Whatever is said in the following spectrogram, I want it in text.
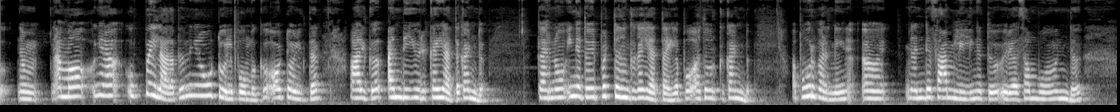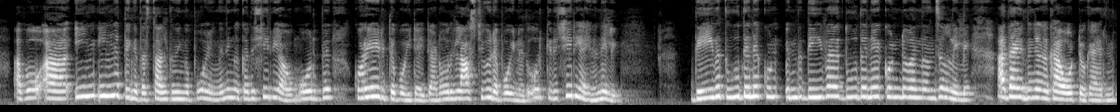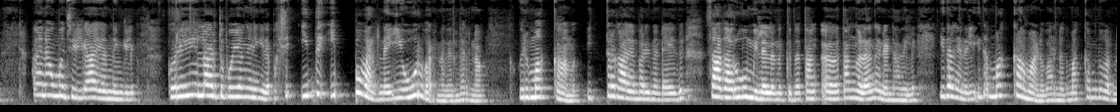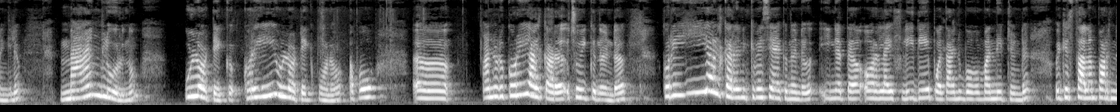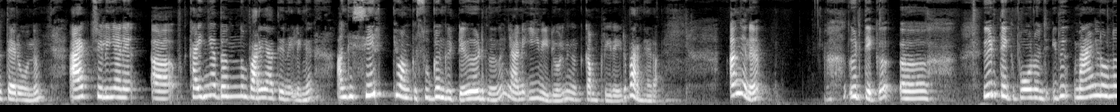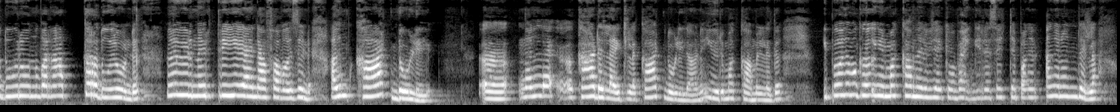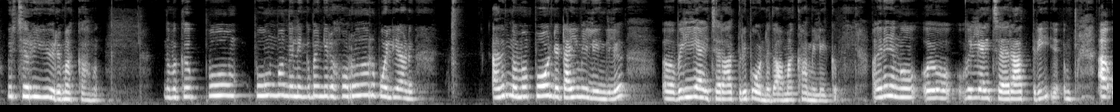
നമ്മ ഇങ്ങനെ ഉപ്പയില്ലാതെ അപ്പം ഇങ്ങനെ ഓട്ടോയിൽ പോകുമ്പോൾ ഓട്ടോയിലത്തെ ആൾക്ക് എന്റെ ഈ ഒരു കയ്യാത്ത കണ്ട്. കാരണം ഇങ്ങനത്തെ ഒരു പെട്ടെന്ന് നിങ്ങൾക്ക് കയ്യാത്തായി അപ്പോൾ അത് അവർക്ക് കണ്ടു. അപ്പോൾ അവർ പറഞ്ഞു എന്റെ ഫാമിലിയിൽ ഇങ്ങനത്തെ ഒരു സംഭവം ഉണ്ട്. അപ്പോൾ ഇങ്ങനത്തെ ഇങ്ങനത്തെ സ്ഥലത്ത് നിങ്ങൾ പോയെങ്കിൽ നിങ്ങൾക്ക് അത് ശരിയാവും. ഓർത്ത് കുറേ എടുത്ത് പോയിട്ടായിട്ടാണ്. ഒരു ലാസ്റ്റ് വീടെ പോയിരുന്നത് ഓർക്കിത് നെല്ലി ദൈവദൂതനെ കൊണ്ട് എന്ത് ദൈവദൂതനെ കൊണ്ടുവന്നെന്ന് ചെന്നില്ലേ അതായിരുന്നു ഞങ്ങൾക്ക് ആ ഓട്ടോക്കായിരുന്നു അങ്ങനെ ഉമ്മച്ചില്ല എന്നെങ്കിൽ കുറേ എല്ലായിടത്തും പോയി അങ്ങനെ ഇങ്ങനെ. പക്ഷെ ഇത് ഇപ്പോൾ പറഞ്ഞ ഈ ഓറ് പറഞ്ഞത് എന്താ ഒരു മക്കാമ്. ഇത്ര കാലം പറയുന്നുണ്ടായത് സാധാ റൂമിലെല്ലാം നിൽക്കുന്ന തങ്ങൾ അങ്ങനെ ഉണ്ടാകുന്നില്ലേ ഇതങ്ങനെയല്ല ഇത് മക്കാമാണ് പറഞ്ഞത്. മക്കാം എന്ന് പറഞ്ഞെങ്കിൽ മാംഗ്ലൂരിന്നും ഉള്ളോട്ടേക്ക് കുറേ ഉള്ളോട്ടേക്ക് പോകണോ അപ്പോൾ എന്നോട് കുറേ ആൾക്കാർ ചോദിക്കുന്നുണ്ട്. കുറേ ആൾക്കാർ എനിക്ക് മെസ്സേജ് അയക്കുന്നുണ്ട്. ഇങ്ങനത്തെ ഓരോ ലൈഫിൽ ഇതേപോലത്തെ അനുഭവം വന്നിട്ടുണ്ട്. ഒരിക്കൽ സ്ഥലം പറഞ്ഞു തരുമെന്നും ആക്ച്വലി ഞാൻ കഴിഞ്ഞതൊന്നും പറയാത്തിരുന്നില്ലെങ്കിൽ അങ്ങ് ശരിക്കും അങ്ങ് സുഖം കിട്ടി ഏടുന്നത് ഞാൻ ഈ വീഡിയോയിൽ നിങ്ങൾക്ക് കംപ്ലീറ്റ് ആയിട്ട് പറഞ്ഞുതരാം. അങ്ങനെ ഇടത്തേക്ക് ഇവിടത്തേക്ക് പോകണമെന്ന് ഇത് മാംഗ്ലൂരിന് ദൂരം എന്ന് പറഞ്ഞാൽ അത്ര ദൂരമുണ്ട് ഇവിടുന്ന് ഒരു ത്രീ ആൻഡ് ഹാഫ് അവേഴ്സ് ഉണ്ട്. അതും കാട്ടിന്റെ ഉള്ളിൽ നല്ല കാടെല്ലാം ആയിട്ടുള്ള കാട്ടിന്റെ ഉള്ളിലാണ് ഈ ഒരു മക്കാമുള്ളത് ഇപ്പോൾ നമുക്ക് ഇങ്ങനെ മക്കാമെന്ന് വിചാരിക്കുമ്പോൾ ഭയങ്കര സെറ്റപ്പ് അങ്ങനെ അങ്ങനെ ഒന്നുമല്ല. ഒരു ചെറിയൊരു മക്കാമ്. നമുക്ക് പോവും പോകുമ്പോൾ ഒന്നല്ലെങ്കിൽ ഭയങ്കര ഹൊറർ പോലെയാണ്. അതും നമ്മൾ പോകേണ്ട ടൈമില്ലെങ്കിൽ വെള്ളിയാഴ്ച രാത്രി പോകേണ്ടത് ആ മക്കാമിലേക്ക്. അങ്ങനെ ഞങ്ങൾ വെള്ളിയാഴ്ച രാത്രി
